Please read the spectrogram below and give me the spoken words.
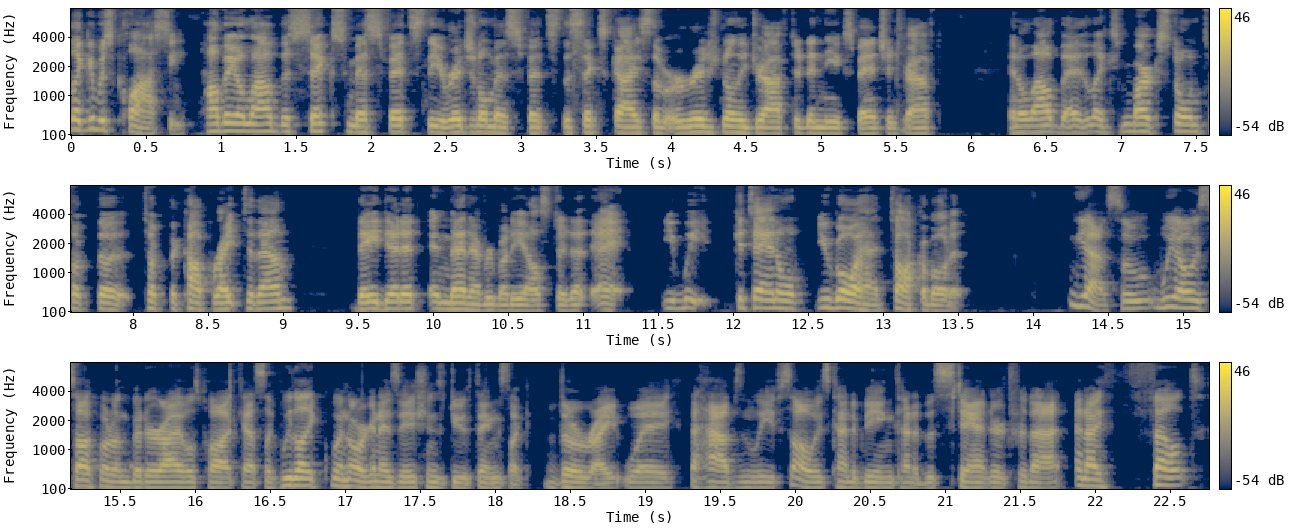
like it was classy. How they allowed the six misfits, the original misfits, the six guys that were originally drafted in the expansion draft, and allowed that like Mark Stone took the took the cup right to them. They did it, and then everybody else did it. Hey, we Gitano, you go ahead, talk about it. Yeah, so we always talk about on Bitter Rivals podcast, like we like when organizations do things like the right way. The Habs and Leafs always kind of being kind of the standard for that, and I felt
